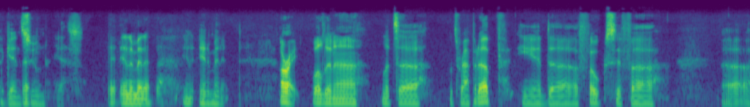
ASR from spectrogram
Again soon. Yes. i- in a minute. In, in a minute. All right. Well then, uh, let's uh, let's wrap it up. And uh, folks, if uh, uh,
